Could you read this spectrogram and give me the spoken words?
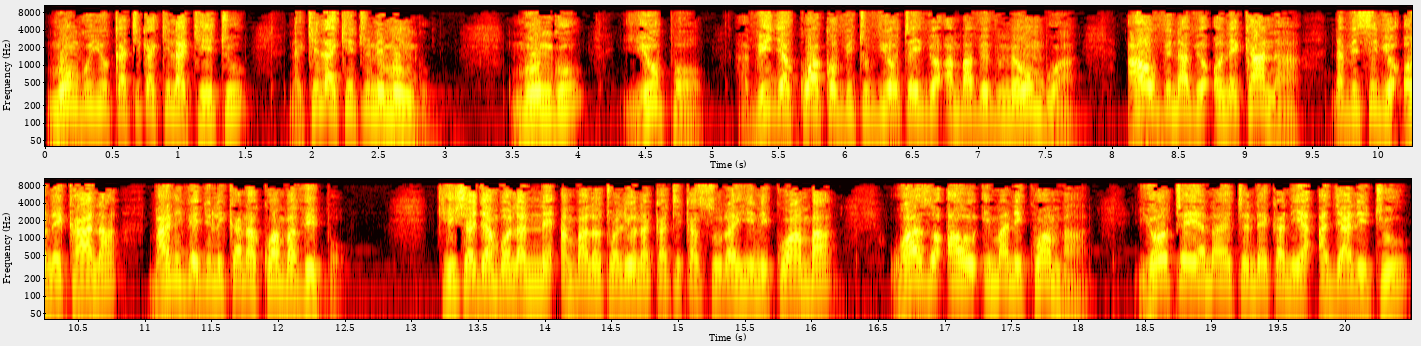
mungu yu katika kila kitu na kila kitu ni mungu. Mungu yupo havija kwako vitu vyote hivyo ambavyo vimeumbwa au vinavyoonekana na visivyoonekana bali vyajulikana kwamba vipo. Kisha jambo la nne ambalo twaliona katika sura hii ni kwamba wazo au imani kwamba yote yanayotendeka ni ya ajali tu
